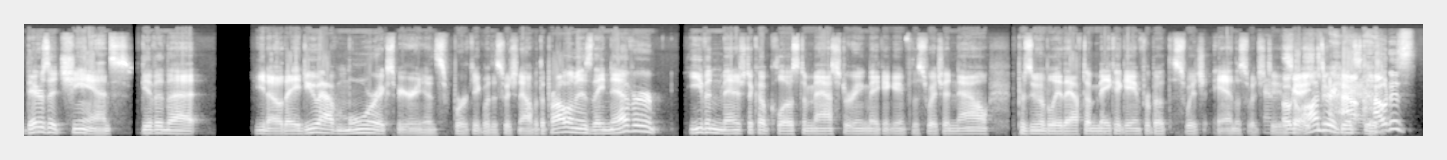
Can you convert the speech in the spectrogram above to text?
there's a chance, given that you know they do have more experience working with the Switch now, but the problem is they never even managed to come close to mastering making a game for the Switch, and now presumably they have to make a game for both the Switch and the Switch 2. Okay, so odds are how, it. how does how,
